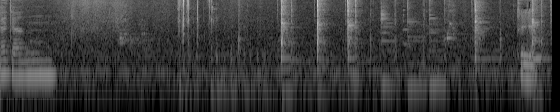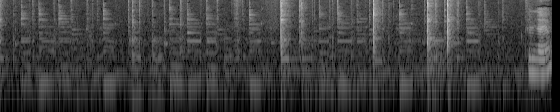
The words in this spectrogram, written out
짜잔. 들려. 들려요?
